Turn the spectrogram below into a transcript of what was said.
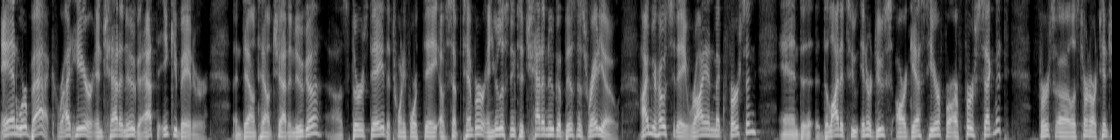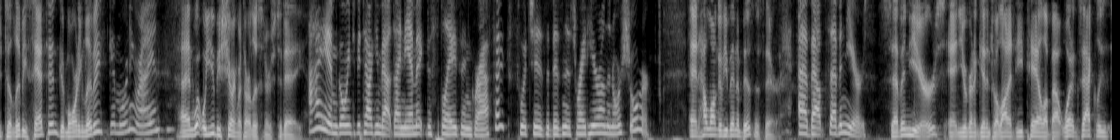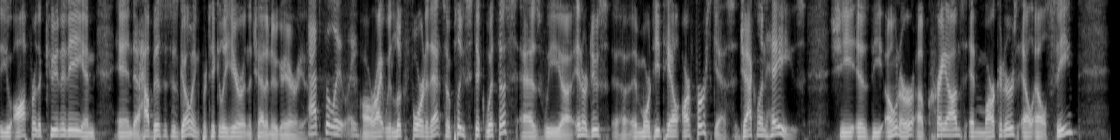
And we're back right here in Chattanooga at the Incubator in downtown Chattanooga. Uh, it's Thursday, the 24th day of September, and you're listening to Chattanooga Business Radio. I'm your host today, Ryan McPherson, and uh, delighted to introduce our guest here for our first segment. First, uh, let's turn our attention to Libby Santon. Good morning, Libby. Good morning, Ryan. And what will you be sharing with our listeners today? I am going to be talking about dynamic displays and graphics, which is a business right here on the North Shore. And how long have you been in business there? About seven years. Seven years, and you're going to get into a lot of detail about what exactly you offer the community and and uh, how business is going, particularly here in the Chattanooga area. Absolutely. All right, we look forward to that. So please stick with us as we uh, introduce uh, in more detail our first guest, Jacqueline Hayes. She is the owner of Crayons and Marketers LLC.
